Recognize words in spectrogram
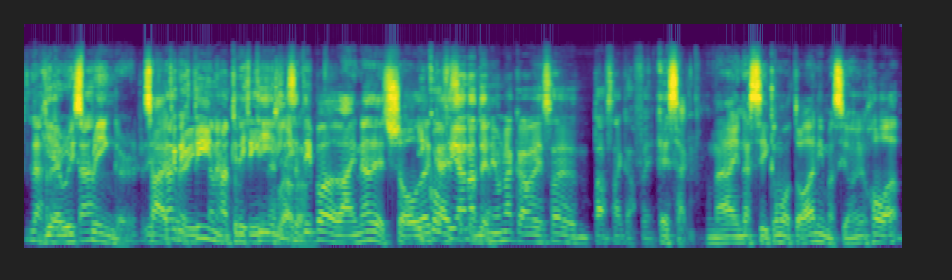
La Gary revista- Springer, ¿sabes? Cristina. Cristina, Claro. ese tipo de vainas de show de Y Kofi cabeza Annan tenía una cabeza de taza de café. Exacto, una vaina así como toda animación en joda,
